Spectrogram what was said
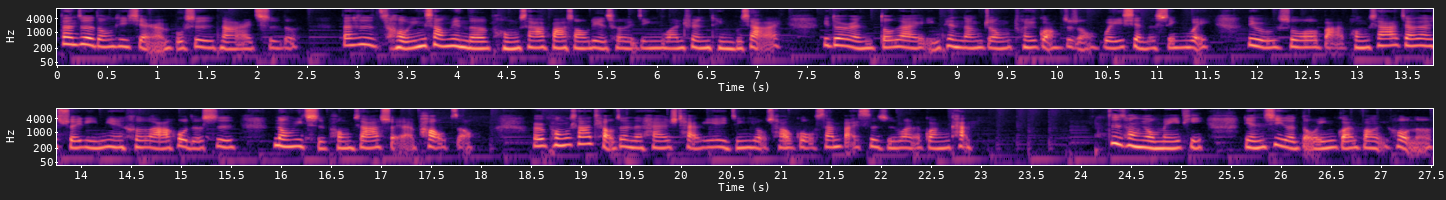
但这东西显然不是拿来吃的。但是抖音上面的硼砂发烧列车已经完全停不下来，一堆人都在影片当中推广这种危险的行为，例如说把硼砂加在水里面喝啊，或者是弄一池硼砂水来泡澡。而硼砂挑战的 hashtag 也已经有超过三百四十万的观看。自从有媒体联系了抖音官方以后呢，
